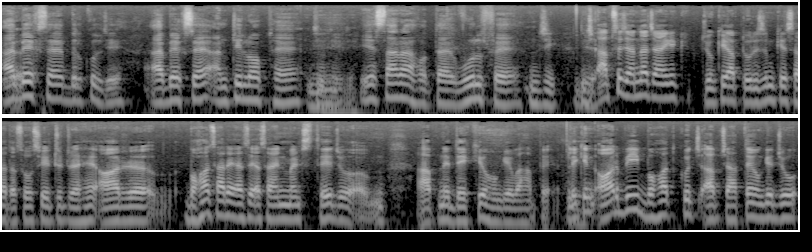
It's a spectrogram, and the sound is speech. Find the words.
आइबेक्स है बिल्कुल जी। आइबेक्स है अंटीलोप है। जी जी जी। ये सारा होता है वुल्फ है। जी। जी। आपसे जानना चाहेंगे क्योंकि आप टूरिज़्म के साथ एसोसिएटेड रहे और बहुत सारे ऐसे असाइनमेंट्स थे जो आपने देखे होंगे वहाँ पे। लेकिन और भी बहुत कुछ आप चाहते होंगे जो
